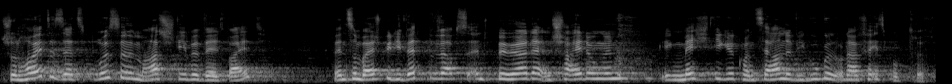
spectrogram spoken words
Schon heute setzt Brüssel Maßstäbe weltweit, wenn zum Beispiel die Wettbewerbsbehörde Entscheidungen gegen mächtige Konzerne wie Google oder Facebook trifft.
